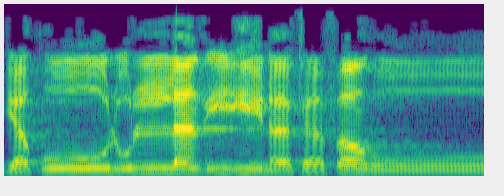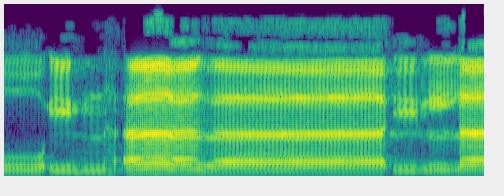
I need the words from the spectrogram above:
يَقُولُ الَّذِينَ كَفَرُوا إِنْ هَٰذَا إِلَّا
